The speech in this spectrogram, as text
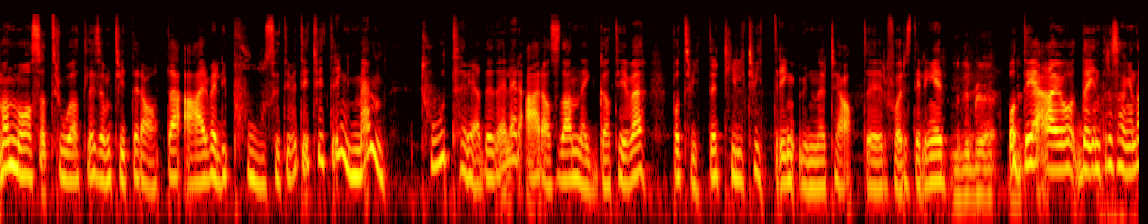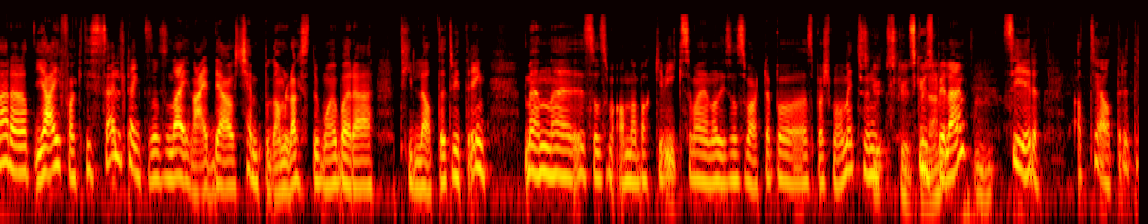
man må også tro at liksom, Twitteratet er veldig positive til tvitring. Men to tredjedeler er altså da negative på Twitter til tvitring under teaterforestillinger. Det ble, Og det er jo, det interessante der er at jeg faktisk selv tenkte sånn som deg. Nei, det er jo kjempegammeldags, du må jo bare tillate tvitring. Men eh, sånn som Anna Bakkevik, som var en av de som svarte på spørsmålet mitt, hun, Sku- skuespilleren. skuespilleren, Mhm. sier at teatret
